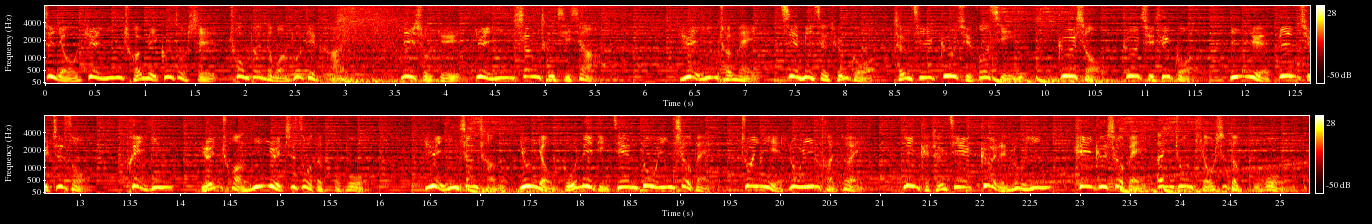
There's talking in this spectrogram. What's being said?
是由乐音传媒工作室创办的网络电台，隶属于乐音商城旗下。乐音传媒现面向全国承接歌曲发行、歌手、歌曲推广、音乐编曲制作、配音、原创音乐制作等服务。乐音商城拥有国内顶尖录音设备、专业录音团队，另可承接个人录音、K 歌设备安装调试等服务。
